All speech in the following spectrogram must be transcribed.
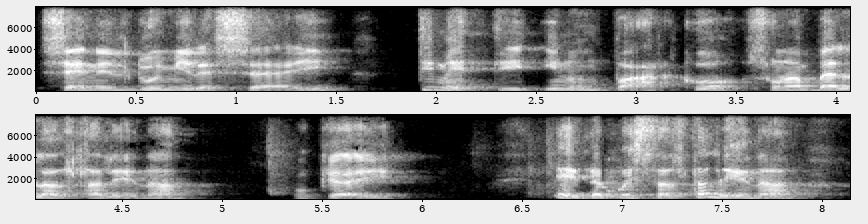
sei nel 2006, ti metti in un parco su una bella altalena, ok? E da questa altalena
